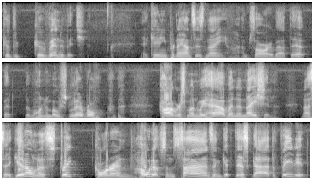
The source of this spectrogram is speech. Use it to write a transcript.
Kuvinovich. I can't even pronounce his name. I'm sorry about that, but the one of the most liberal congressmen we have in the nation. And I said, get on the street corner and hold up some signs and get this guy defeated.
